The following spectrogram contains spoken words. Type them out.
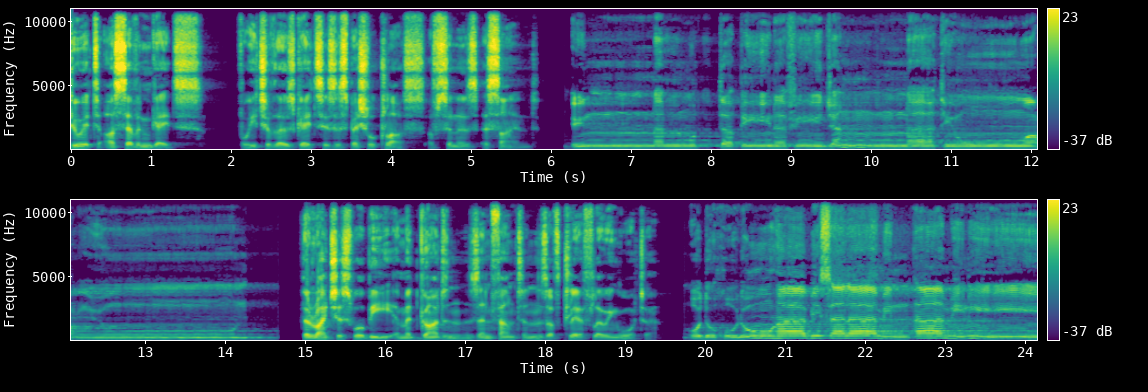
To it are seven gates. For each of those gates is a special class of sinners assigned. إن المتقين في جنات وعيون The righteous will be amid gardens and fountains of clear flowing water. ادخلوها بسلام آمنين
